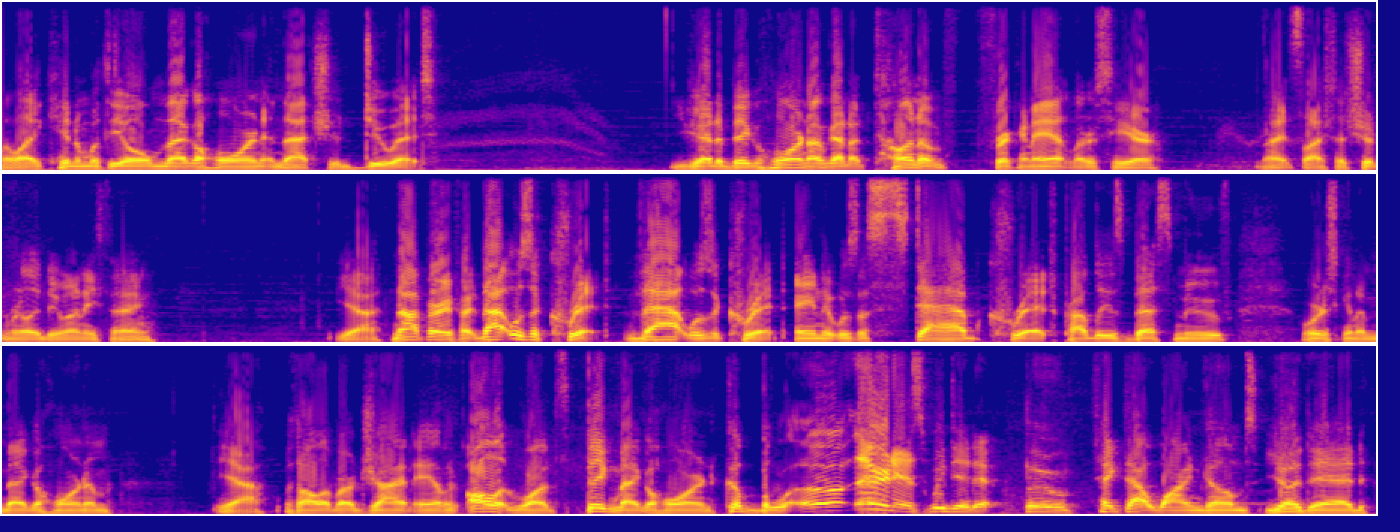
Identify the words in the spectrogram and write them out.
to like hit him with the old Mega Horn and that should do it. You got a big horn? I've got a ton of freaking antlers here. Night Slash, that shouldn't really do anything. Yeah, not very effective. That was a crit. That was a crit. And it was a stab crit. Probably his best move. We're just to Mega Horn him. Yeah, with all of our giant antlers all at once. Big mega horn. Uh, there it is. We did it. Boom. Take that wine gums. You're dead.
